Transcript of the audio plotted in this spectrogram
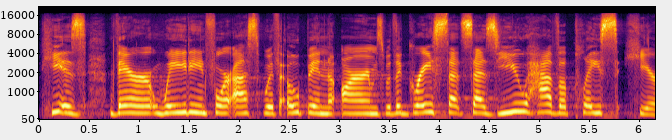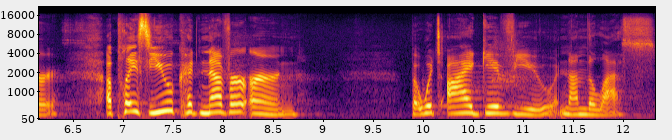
He is there waiting for us with open arms, with a grace that says, You have a place here, a place you could never earn, but which I give you nonetheless.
